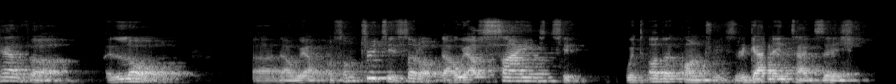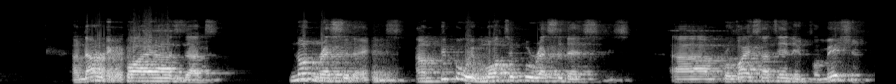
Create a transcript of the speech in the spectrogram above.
have uh, a law uh, that we have, or some treaties sort of, that we have signed to with other countries regarding taxation. And that requires that non-residents and people with multiple residences um, provide certain information.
